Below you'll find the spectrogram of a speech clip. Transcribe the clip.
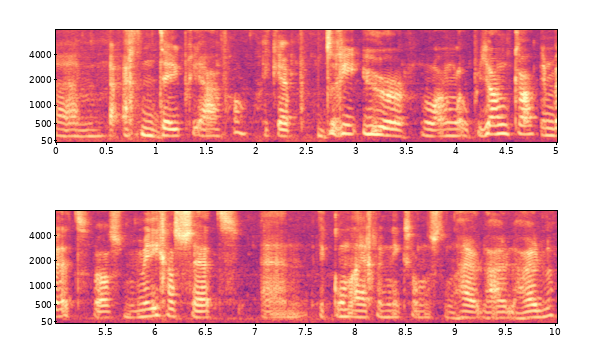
um, ja, echt een depri-avond. Ik heb drie uur lang lopen janken in bed. was mega set. En ik kon eigenlijk niks anders dan huilen, huilen, huilen.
